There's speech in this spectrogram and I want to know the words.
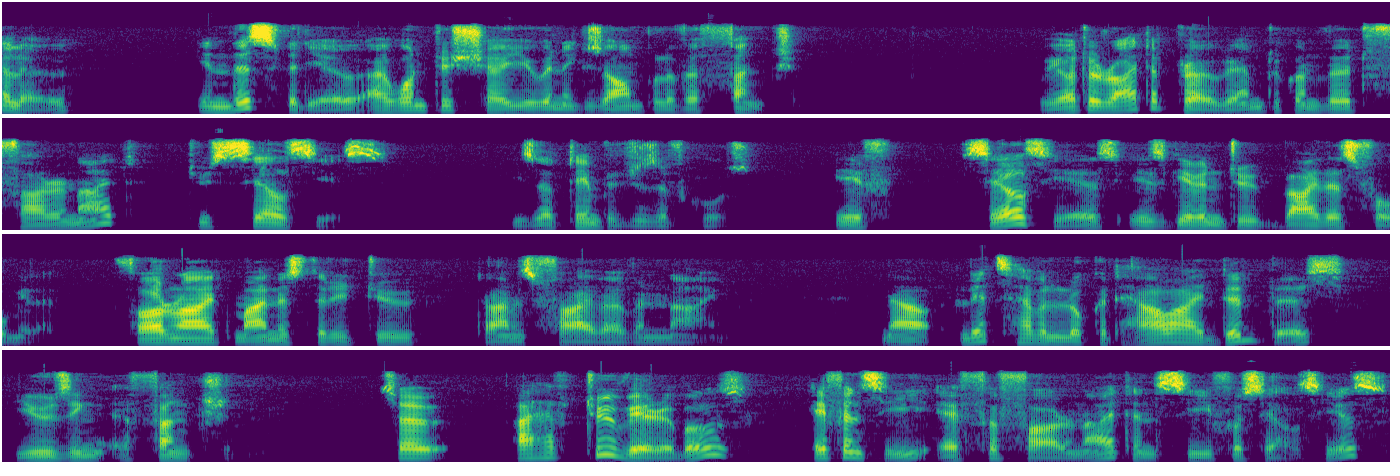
Hello. In this video I want to show you an example of a function. We are to write a program to convert Fahrenheit to Celsius. These are temperatures of course. If Celsius is given to by this formula. Fahrenheit minus 32 times 5 over 9. Now let's have a look at how I did this using a function. So I have two variables, f and c, f for Fahrenheit and c for Celsius.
